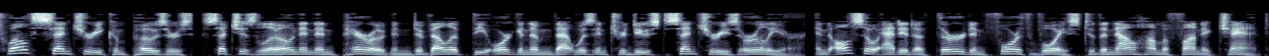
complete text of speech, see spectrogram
12th-century composers, such as Léonin and Pérotin developed the organum that was introduced centuries earlier, and also added a third and fourth voice to the now homophonic chant.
